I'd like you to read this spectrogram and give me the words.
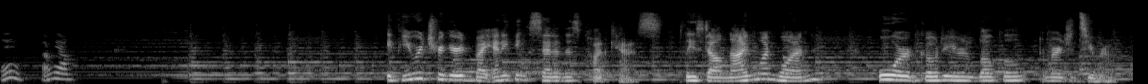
Hey, oh yeah. If you were triggered by anything said in this podcast, please dial 911 or go to your local emergency room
